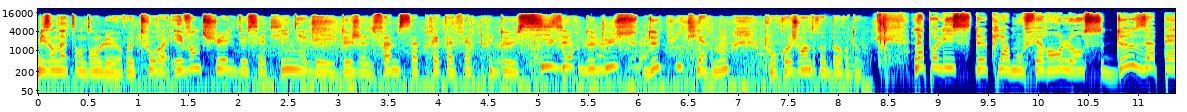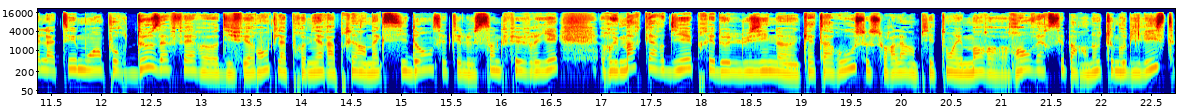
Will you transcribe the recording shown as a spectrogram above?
Mais en attendant le retour éventuel de cette ligne, les deux jeunes femmes s'apprêtent à faire plus de 6 heures de bus depuis Clermont pour rejoindre Bordeaux. La police de Clermont-Ferrand lance deux appels à témoins pour deux affaires différentes. La première après un accident, c'était le 5 février, rue Marcardier, près de l'usine Catarou. Ce soir-là, un piéton est mort renversé par un automobiliste.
